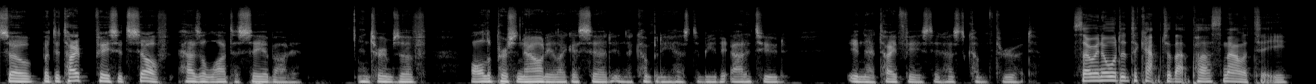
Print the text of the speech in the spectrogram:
So, but the typeface itself has a lot to say about it in terms of all the personality, like I said, in the company has to be the attitude in that typeface it has to come through it. So, in order to capture that personality,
